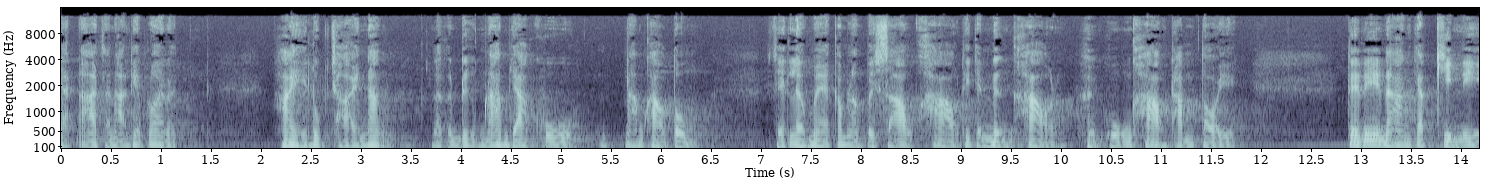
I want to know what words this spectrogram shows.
จัดอาชนะเรียบร้อยเลยให้ลูกชายนั่ง แล้วก็ดื่มน้ำยาคู น้ำข้าวต้ม เสร็จแล้วแม่กำลังไปซาวข้าวที่จะนึ่งข้าวหุงข้าวทำต่อยแต่นี่นางจักขินี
